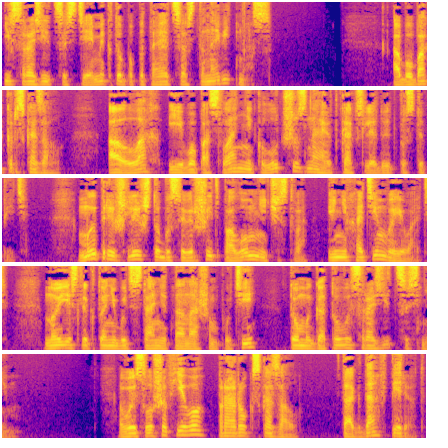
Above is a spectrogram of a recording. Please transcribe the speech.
и сразиться с теми, кто попытается остановить нас? Абу Бакр сказал, Аллах и его посланник лучше знают, как следует поступить. Мы пришли, чтобы совершить паломничество и не хотим воевать, но если кто-нибудь станет на нашем пути, то мы готовы сразиться с ним. Выслушав его, пророк сказал, тогда вперед.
